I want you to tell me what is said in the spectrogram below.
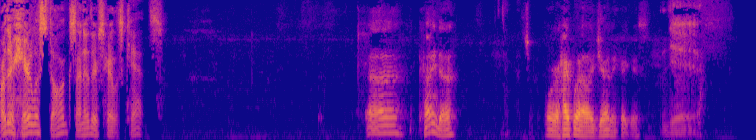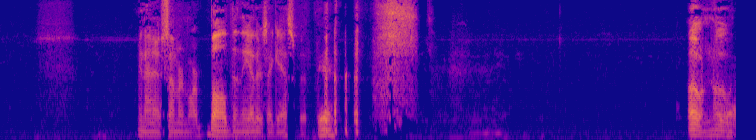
Are there hairless dogs? I know there's hairless cats. Uh, kinda. Or hypoallergenic, I guess. Yeah. I mean, I know some are more bald than the others, I guess, but Yeah. oh no,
